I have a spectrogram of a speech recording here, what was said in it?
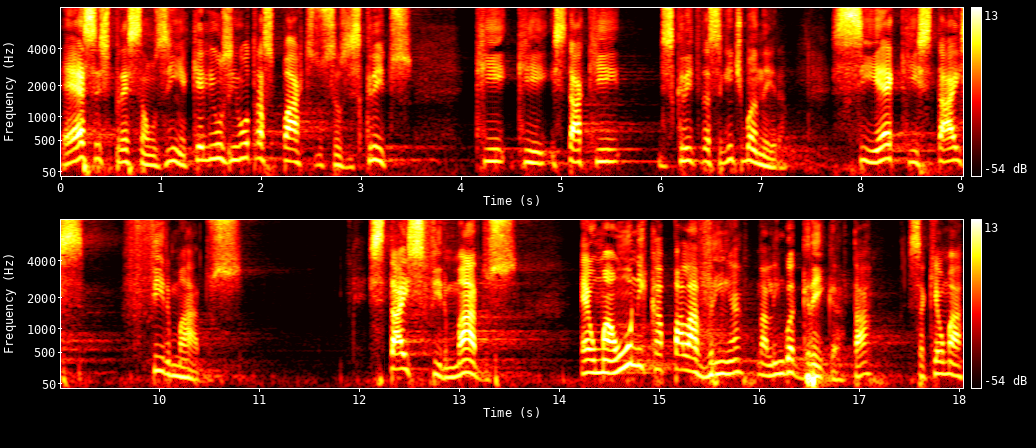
É essa expressãozinha que ele usa em outras partes dos seus escritos, que, que está aqui descrito da seguinte maneira: Se é que estáis firmados. Estáis firmados é uma única palavrinha na língua grega, tá? Isso aqui é uma,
